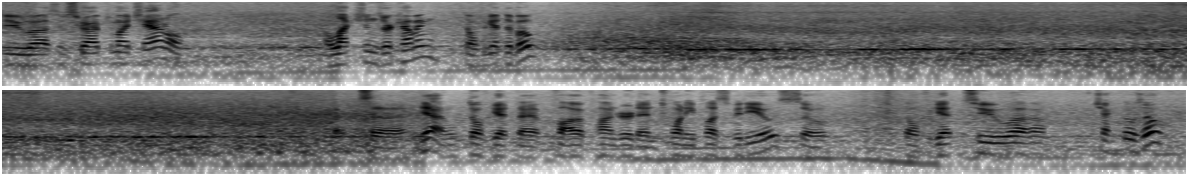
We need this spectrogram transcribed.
to uh, subscribe to my channel. Elections are coming. Don't forget to vote. But uh, yeah, don't forget that 520 plus videos. So don't forget to uh, check those out.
